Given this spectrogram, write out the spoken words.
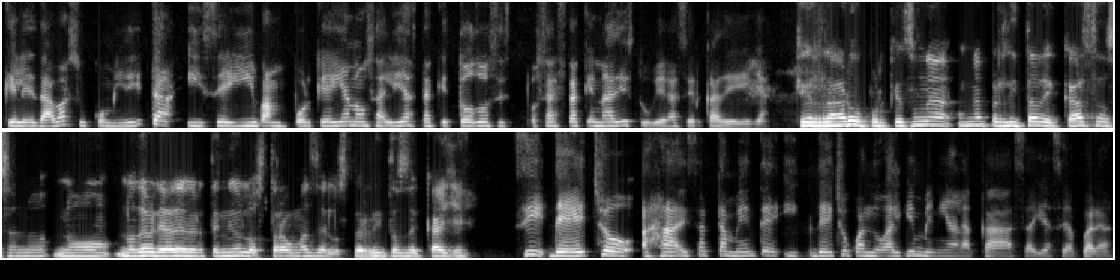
que le daba su comidita y se iban porque ella no salía hasta que todos, o sea, hasta que nadie estuviera cerca de ella. Qué raro, porque es una, una perrita de casa, o sea, no, no, no debería de haber tenido los traumas de los perritos de calle. Sí, de hecho, ajá, exactamente. Y de hecho, cuando alguien venía a la casa, ya sea para,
